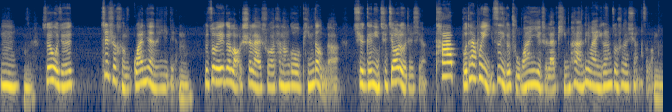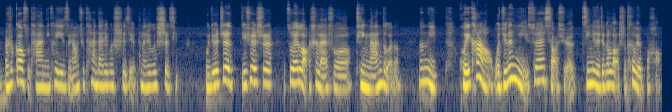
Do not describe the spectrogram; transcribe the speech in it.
嗯嗯所以我觉得这是很关键的一点。嗯就作为一个老师来说，他能够平等的去跟你去交流这些，他不太会以自己的主观意志来评判另外一个人做出的选择，嗯而是告诉他你可以怎样去看待这个世界，看待这个事情。我觉得这的确是作为老师来说挺难得的。那你回看啊，我觉得你虽然小学经历的这个老师特别不好，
